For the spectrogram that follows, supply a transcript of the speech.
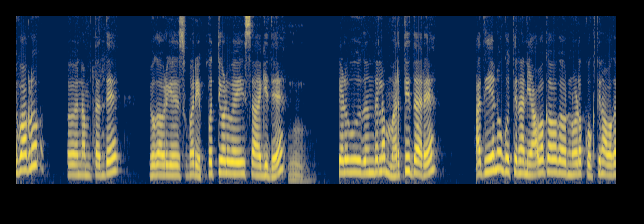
ಇವಾಗ್ಲೂ ನಮ್ಮ ತಂದೆ ಇವಾಗ ಅವರಿಗೆ ಸುಮಾರು ಎಪ್ಪತ್ತೇಳು ವಯಸ್ಸಾಗಿದೆ. ಕೆಲವುದೊಂದೆಲ್ಲ ಮರ್ತಿದ್ದಾರೆ. ಅದೇನೋ ಗೊತ್ತಿಲ್ಲ ನಾನು ಯಾವಾಗ ಅವಾಗ ಅವ್ರು ನೋಡಕ್ ಹೋಗ್ತೀನಿ ಅವಾಗ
